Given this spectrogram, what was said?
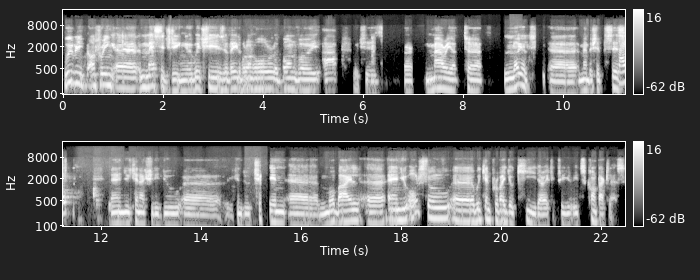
we will be offering uh, messaging, which is available on all the Bonvoy app, which is our Marriott uh, loyalty uh, membership system. Right. And you can actually do uh, you can do check-in uh, mobile, uh, and you also uh, we can provide your key directly to you. It's contactless.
